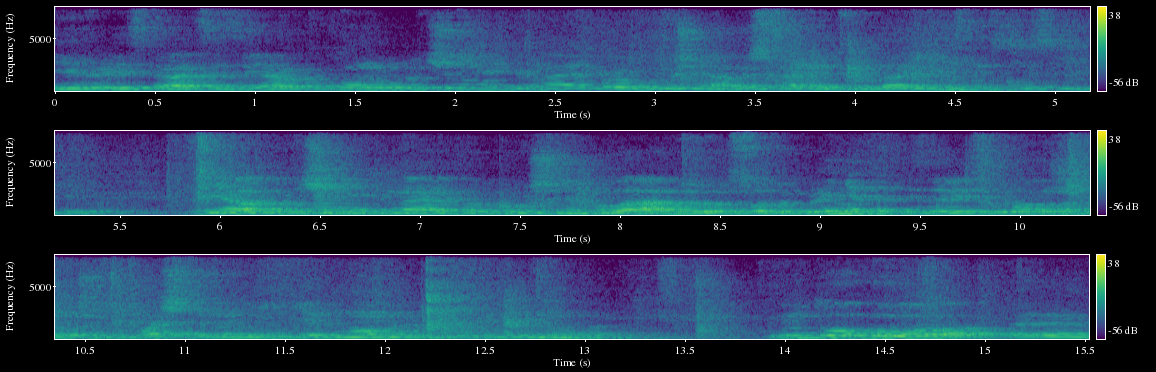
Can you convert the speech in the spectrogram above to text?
і реєстрації заяви купону про вчинення кримінального правопорушення, але ж це не відповідає дійсності, оскільки заява про вчинення кримінального правопорушення була в особи прийнята і зареєстрована, тому що побачите, на ній є номер відповідний номер. Крім того, е,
